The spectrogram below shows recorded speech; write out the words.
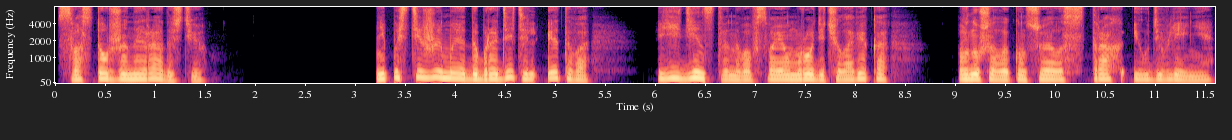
с восторженной радостью. Непостижимая добродетель этого, единственного в своем роде человека, внушала Консуэла страх и удивление.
